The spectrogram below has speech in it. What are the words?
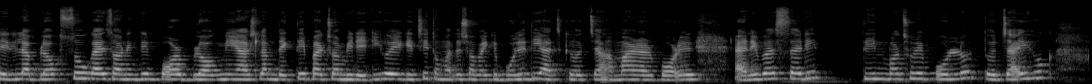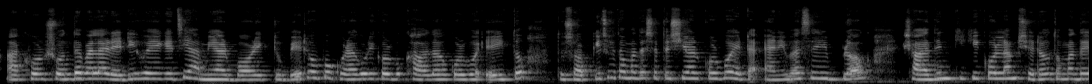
টেরিলা ব্লগ সো গাইস অনেকদিন পর ব্লগ নিয়ে আসলাম। দেখতেই পাচ্ছ, আমি রেডি হয়ে গেছি। তোমাদের সবাইকে বলে দিই, আজকে হচ্ছে আমার আর বরের অ্যানিভার্সারি তিন বছরে পড়ল। তো যাই হোক, এখন সন্ধ্যাবেলা রেডি হয়ে গেছি। আমি আর বর একটু বের হব, ঘোরাঘুরি করব খাওয়া দাওয়া করব, এই তো। তো সব কিছুই তোমাদের সাথে শেয়ার করব। এটা অ্যানিভার্সারি ব্লগ সারাদিন কি কি করলাম সেটাও তোমাদের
